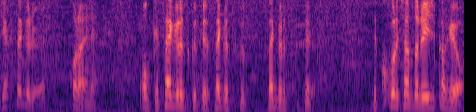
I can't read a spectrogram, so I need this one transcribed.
逆サイクル？来ないね。オッケーサイクル作ってるサイクル作サイクル作ってる。でここでちゃんとレイジかけよ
